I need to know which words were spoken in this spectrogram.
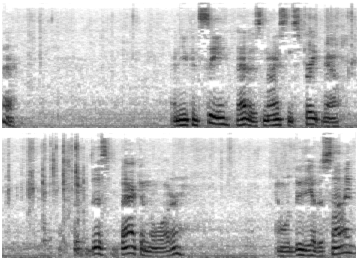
There. And you can see that is nice and straight now. We'll put this back in the water and we'll do the other side.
